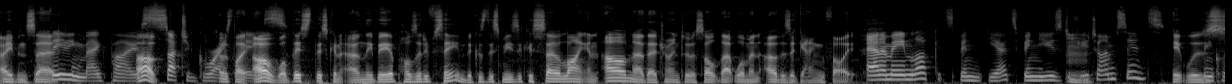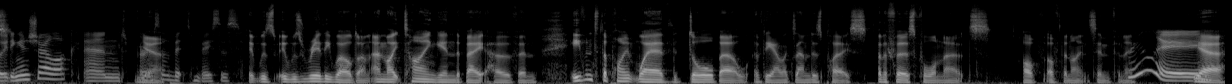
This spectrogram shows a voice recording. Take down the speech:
I, I even said, Thieving Magpie is Oh, such a great. I was like, piece. oh well, this this can only be a positive scene because this music is so light. And oh no, they're trying to assault that woman. Oh, there's a gang fight. And I mean, look, it's been yeah, it's been used a few mm. times since, It was including in Sherlock and various Yeah. other bits and pieces. it was it was really well done and like tying in the Beethoven, even to the point where the doorbell of the Alexander's place are the first four notes of of the Ninth Symphony. Really? Yeah.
